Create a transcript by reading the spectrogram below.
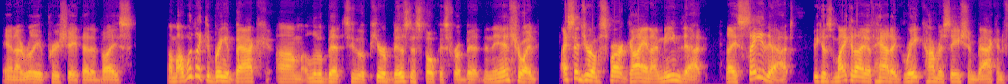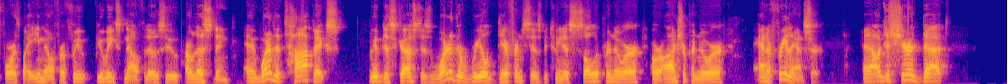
And I really appreciate that advice. Um, I would like to bring it back um, a little bit to a pure business focus for a bit. In the intro, I, I said you're a smart guy, and I mean that. And I say that because Mike and I have had a great conversation back and forth by email for a few, few weeks now, for those who are listening. And one of the topics we've discussed is what are the real differences between a solopreneur or entrepreneur and a freelancer. And I'll just share that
